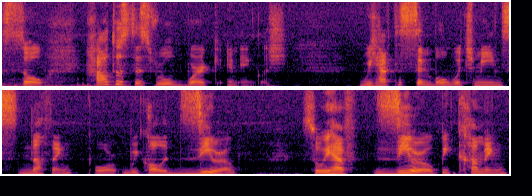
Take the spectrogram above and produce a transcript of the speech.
So how does this rule work in English? We have the symbol, which means nothing, or we call it zero. So we have zero becoming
